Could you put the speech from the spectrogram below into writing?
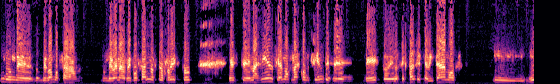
donde donde vamos a donde van a reposar nuestros restos, este, más bien seamos más conscientes de, de esto, de los espacios que habitamos y, y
